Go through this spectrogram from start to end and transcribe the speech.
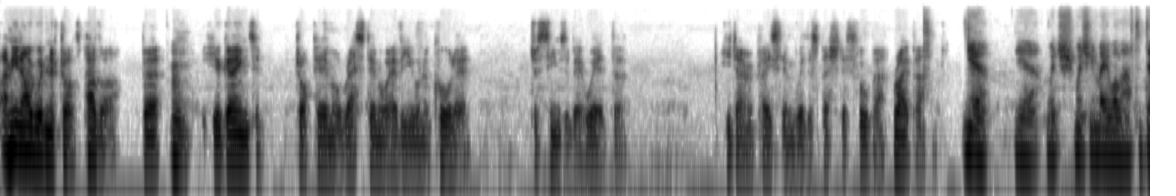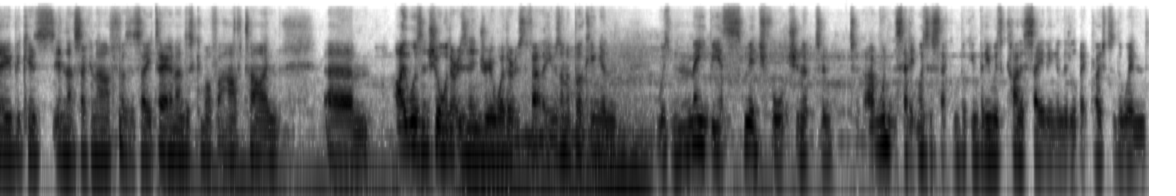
I mean, I wouldn't have dropped Pavard, but Mm. if you're going to drop him or rest him or whatever you want to call it, just seems a bit weird that you don't replace him with a specialist fullback, right back. yeah, yeah. Which which you may well have to do because in that second half, as I say, Teo Hernandez come off at half time. Um, I wasn't sure whether it was an injury or whether it's the fact that he was on a booking and was maybe a smidge fortunate to, to I wouldn't have said it was a second booking, but he was kind of sailing a little bit close to the wind,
